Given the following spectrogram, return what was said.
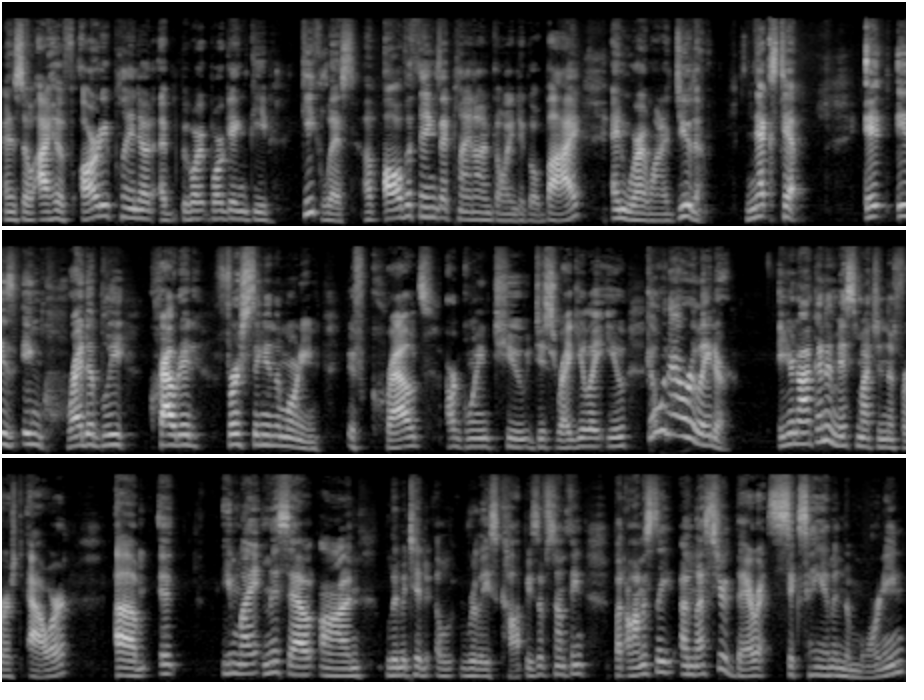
And so I have already planned out a Board Game Geek, geek list of all the things I plan on going to go buy and where I want to do them. Next tip, it is incredibly crowded first thing in the morning. If crowds are going to dysregulate you, go an hour later. You're not going to miss much in the first hour. Um, it, you might miss out on limited uh, release copies of something, but honestly, unless you're there at 6 a.m. in the morning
